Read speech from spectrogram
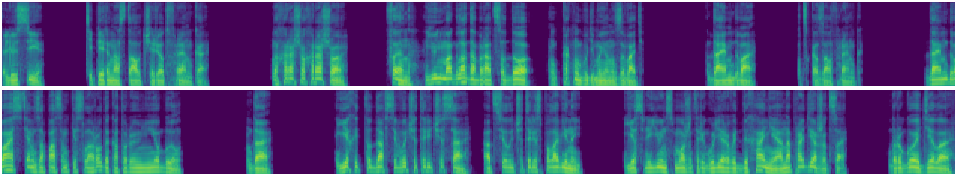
Люси. Теперь настал черед Фрэнка. Ну хорошо, хорошо. Фэн, Юнь могла добраться до... Как мы будем ее называть? До М2, подсказал Фрэнк. До М2 с тем запасом кислорода, который у нее был. Да. Ехать туда всего 4 часа, от силы половиной. Если Юнь сможет регулировать дыхание, она продержится. Другое дело,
